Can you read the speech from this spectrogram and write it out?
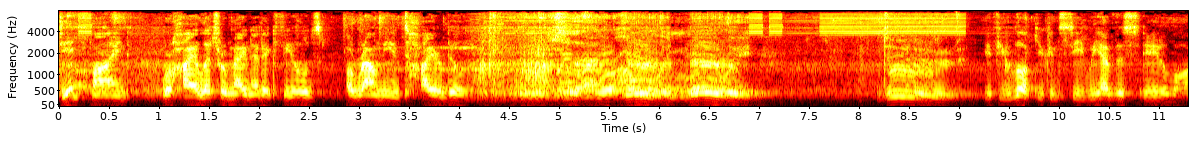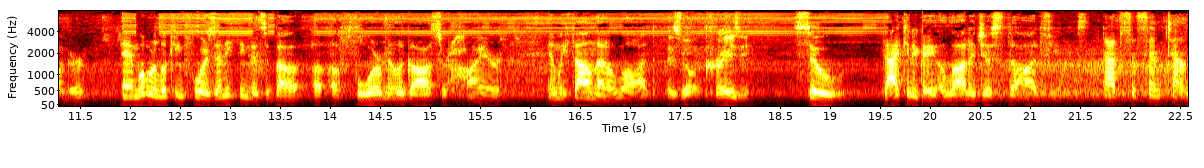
did find were high electromagnetic fields around the entire building. Holy moly. Dude. If you look, you can see we have this data logger. And what we're looking for is anything that's about a, a 4 milligauss or higher. And we found that a lot. He's going crazy. So that can create a lot of just the odd feelings. That's a symptom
